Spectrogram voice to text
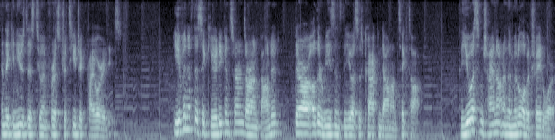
and they can use this to infer strategic priorities. Even if the security concerns are unfounded, there are other reasons the US is cracking down on TikTok. The US and China are in the middle of a trade war,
